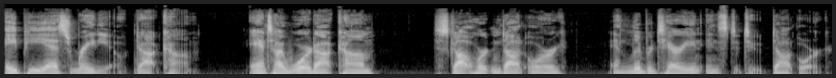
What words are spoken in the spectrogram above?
APSradio.com, antiwar.com, scotthorton.org, and libertarianinstitute.org.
